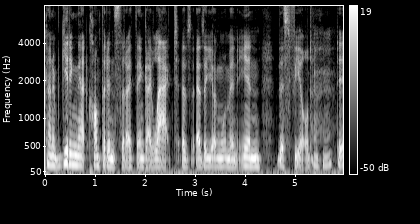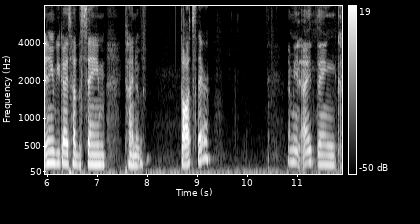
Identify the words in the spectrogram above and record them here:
kind of getting that confidence that I think I lacked as as a young woman in this field. Did any of you guys have the same kind of thoughts there? I mean, I think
